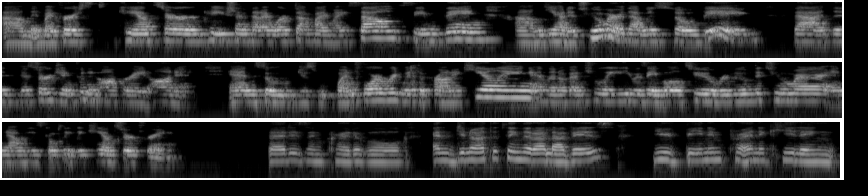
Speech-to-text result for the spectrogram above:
um, in my first cancer patient that I worked on by myself, same thing. Um, he had a tumor that was so big that the, the surgeon couldn't operate on it. And so just went forward with the pranic healing. And then eventually he was able to remove the tumor and now he's completely cancer free. That is incredible. And you know what the thing that I love is you've been in pranic healing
